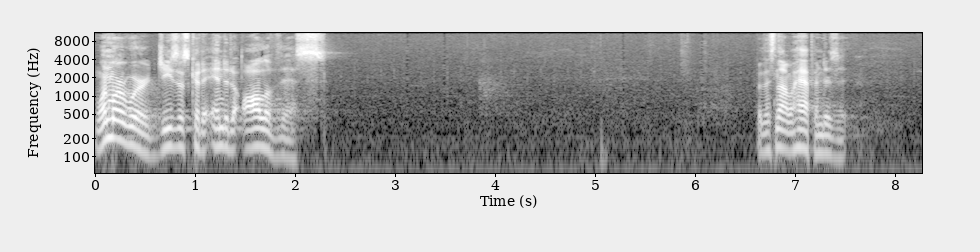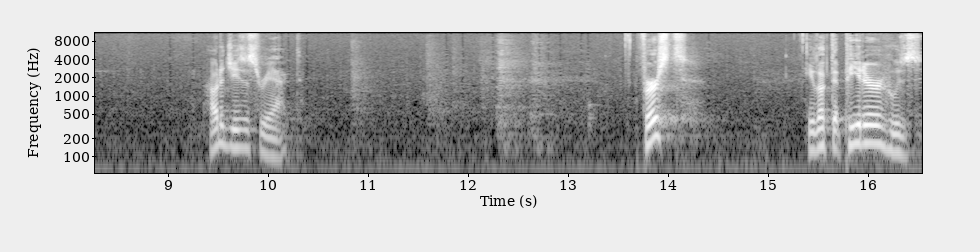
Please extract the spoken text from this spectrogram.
One more word. Jesus could have ended all of this. But that's not what happened, is it? How did Jesus react? First, he looked at Peter, who's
